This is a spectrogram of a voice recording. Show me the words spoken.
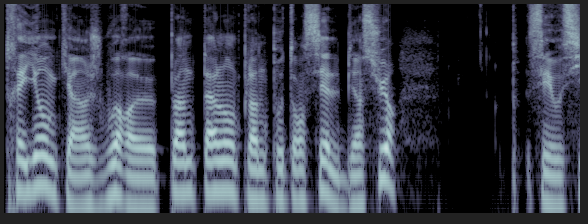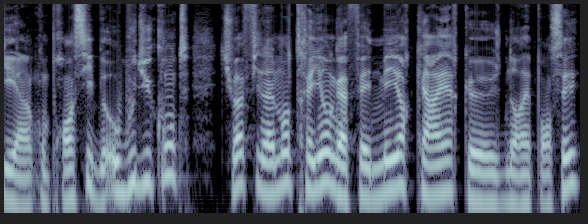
Trey Young, qui est un joueur plein de talent, plein de potentiel, bien sûr c'est aussi incompréhensible. Au bout du compte, tu vois, finalement, Trey Young a fait une meilleure carrière que je n'aurais pensé.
